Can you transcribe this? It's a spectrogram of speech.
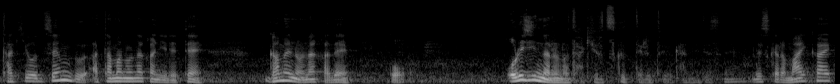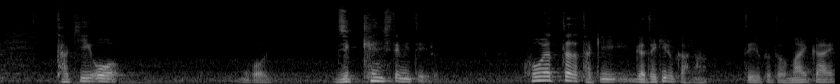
滝を全部頭の中に入れて画面の中でこうオリジナルの滝を作ってるという感じですね。ですから毎回滝をこう実験してみている。こうやったら滝ができるかなということを毎回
